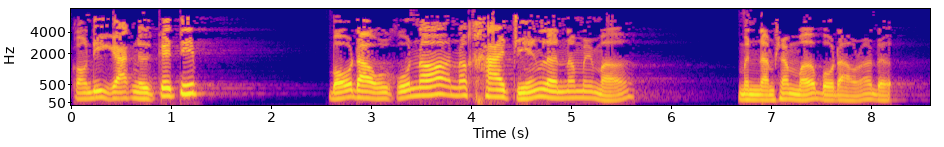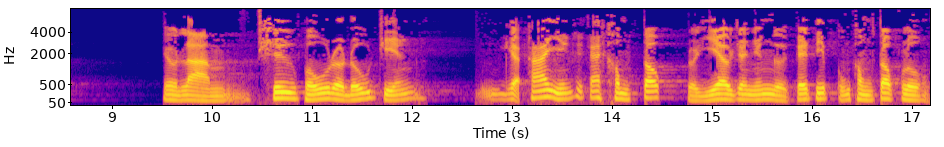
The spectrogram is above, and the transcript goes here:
còn đi gạt người kế tiếp bộ đầu của nó nó khai triển lên nó mới mở. Mình làm sao mở bộ đầu nó được? Rồi làm sư phụ rồi đủ chuyện, gặt hái những cái cái không tốt, rồi gieo cho những người kế tiếp cũng không tốt luôn.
